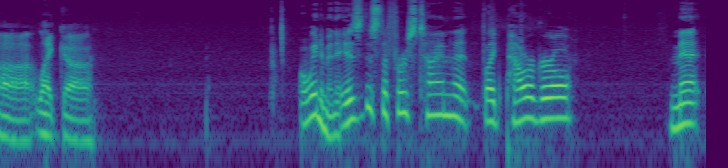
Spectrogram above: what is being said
uh, like, uh, oh wait a minute, is this the first time that like Power Girl met?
